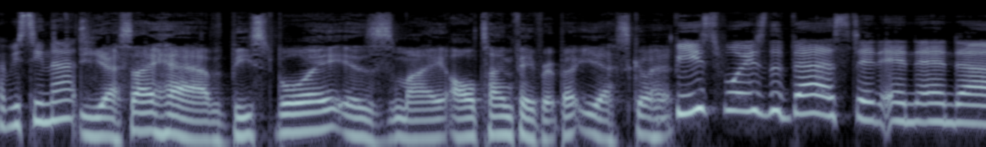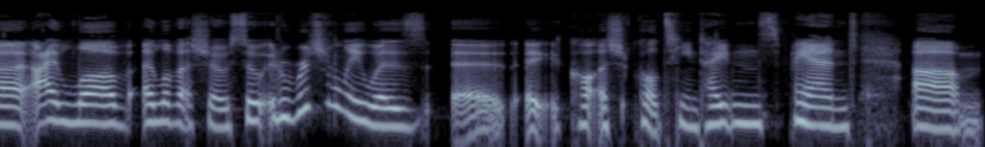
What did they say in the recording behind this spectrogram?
Have you seen that? Yes, I have. Beast Boy is my all time favorite. But yes, go ahead. Beast Boy is the best, and and and uh, I love I love that show. So it originally was uh, called, called Teen Titans, and um,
